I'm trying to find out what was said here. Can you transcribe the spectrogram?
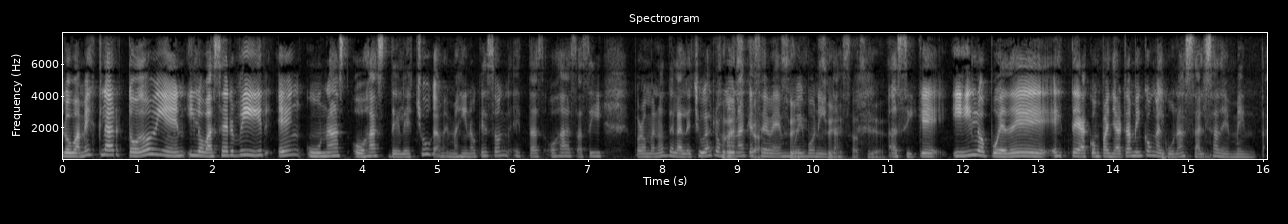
Lo va a mezclar todo bien y lo va a servir en unas hojas de lechuga. Me imagino que son estas hojas así, por lo menos de la lechuga romana que se ven muy bonitas. así es. Así que, y lo puede este, acompañar también con alguna salsa de menta.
